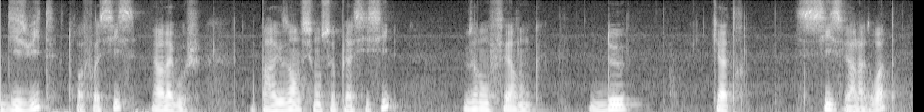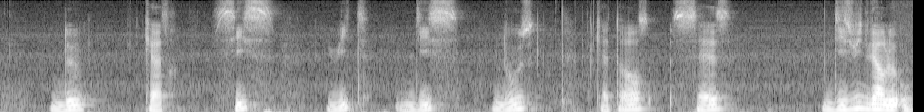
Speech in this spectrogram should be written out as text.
18, 3 fois 6 vers la gauche. par exemple, si on se place ici, nous allons faire donc 2, 4, 6 vers la droite, 2, 4, 6, 8, 10, 12, 14, 16, 18 vers le haut.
